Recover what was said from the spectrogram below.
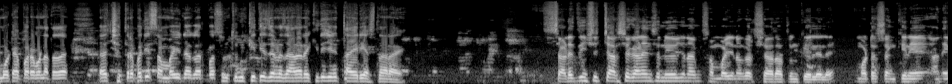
मोठ्या प्रमाणात आता छत्रपती संभाजीनगरपासून तुम्ही किती जण जाणार आहे किती जण तयारी असणार आहे? साडेतीनशे चारशे गाड्यांचं नियोजन आम्ही संभाजीनगर शहरातून केलेलं आहे. मोठ्या संख्येने आणि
